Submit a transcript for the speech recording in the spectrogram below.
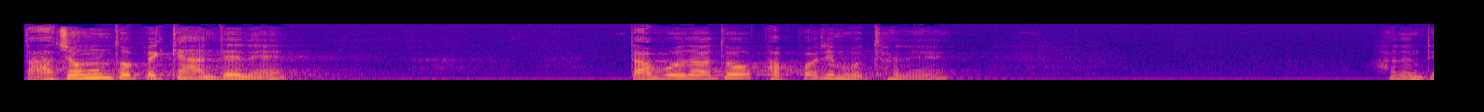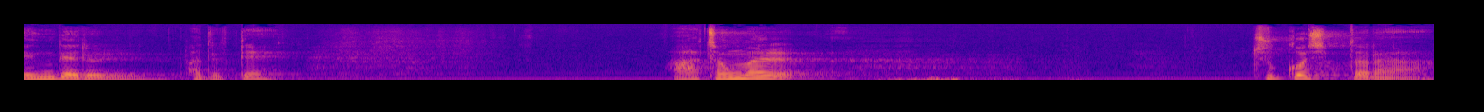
나 정도밖에 안 되네. 나보다도 밥벌이 못하네. 하는 냉대를 받을 때, 아, 정말 죽고 싶더라.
